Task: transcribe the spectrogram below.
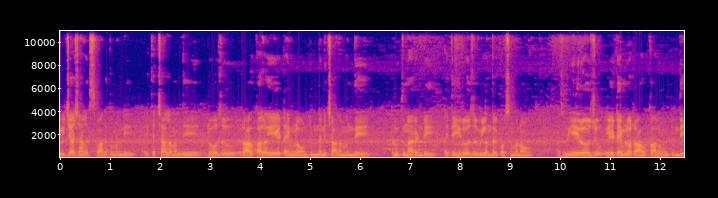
విద్యా ఛానల్కి స్వాగతం అండి అయితే చాలామంది రోజు రావుకాలం ఏ ఏ టైంలో ఉంటుందని చాలామంది అడుగుతున్నారండి. అయితే ఈరోజు వీళ్ళందరి కోసం మనం అసలు ఏ రోజు ఏ టైంలో రాహుకాలం ఉంటుంది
